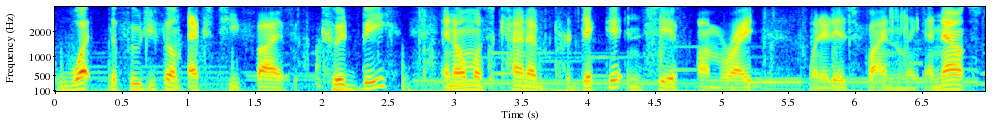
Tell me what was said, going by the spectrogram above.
what the Fujifilm X-T5 could be and almost kind of predict it and see if I'm right when it is finally announced,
